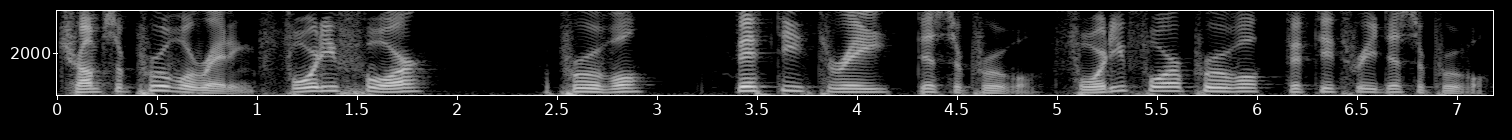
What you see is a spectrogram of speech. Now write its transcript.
Trump's approval rating 44 approval, 53 disapproval. 44 approval, 53 disapproval.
